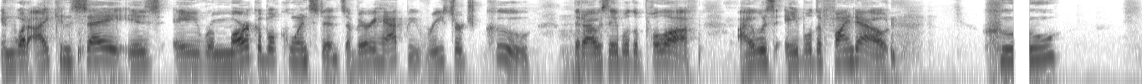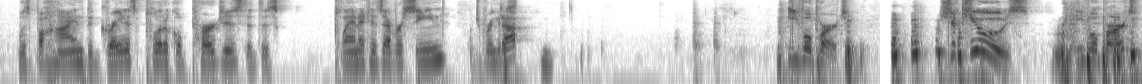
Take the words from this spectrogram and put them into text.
in what I can say is a remarkable coincidence, a very happy research coup that I was able to pull off. I was able to find out who was behind the greatest political purges that this planet has ever seen. Would you bring it up? Evil Bert. J'accuse Evil Bert.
